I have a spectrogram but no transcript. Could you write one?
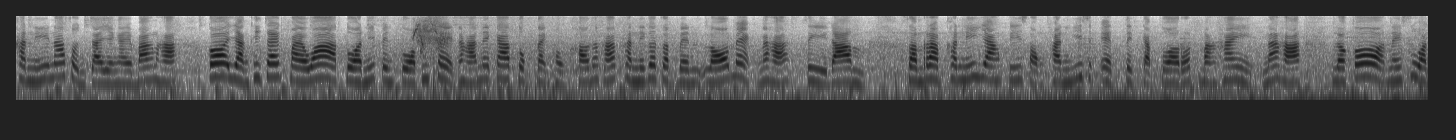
คันนี้น่าสนใจยังไงบ้างนะคะ ก็อย่างที่แจ้งไปว่าตัวนี้เป็นตัวพิเศษนะคะ ในการตกแต่งของเขานะคะ คันนี้ก็จะเป็นล้อแม็กนะคะสีดำสำหรับคันนี้ยางปี 2021 ติดกับตัวรถมาให้นะคะ แล้วก็ในส่วน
